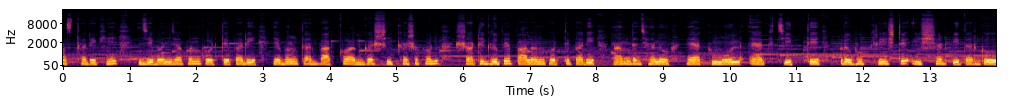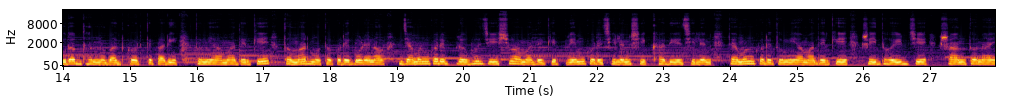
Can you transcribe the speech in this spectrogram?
আস্থা রেখে জীবনযাপন করতে পারি এবং তার বাক্য আজ্ঞার শিক্ষা সকল সঠিক রূপে পালন করতে পারি। আমরা যেন এক মন, এক চিত্তে প্রভু খ্রিস্ট, ঈশ্বর, পিতার গৌরব ধন্যবাদ করতে পারি। তুমি আমাদেরকে তোমার মতো করে গড়ে নাও। যেমন করে প্রভু যিশু আমাদেরকে প্রেম করেছিলেন, শিক্ষা দিয়েছিলেন, তেমন করে তুমি আমাদেরকে সেই ধৈর্যে, সান্ত্বনায়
